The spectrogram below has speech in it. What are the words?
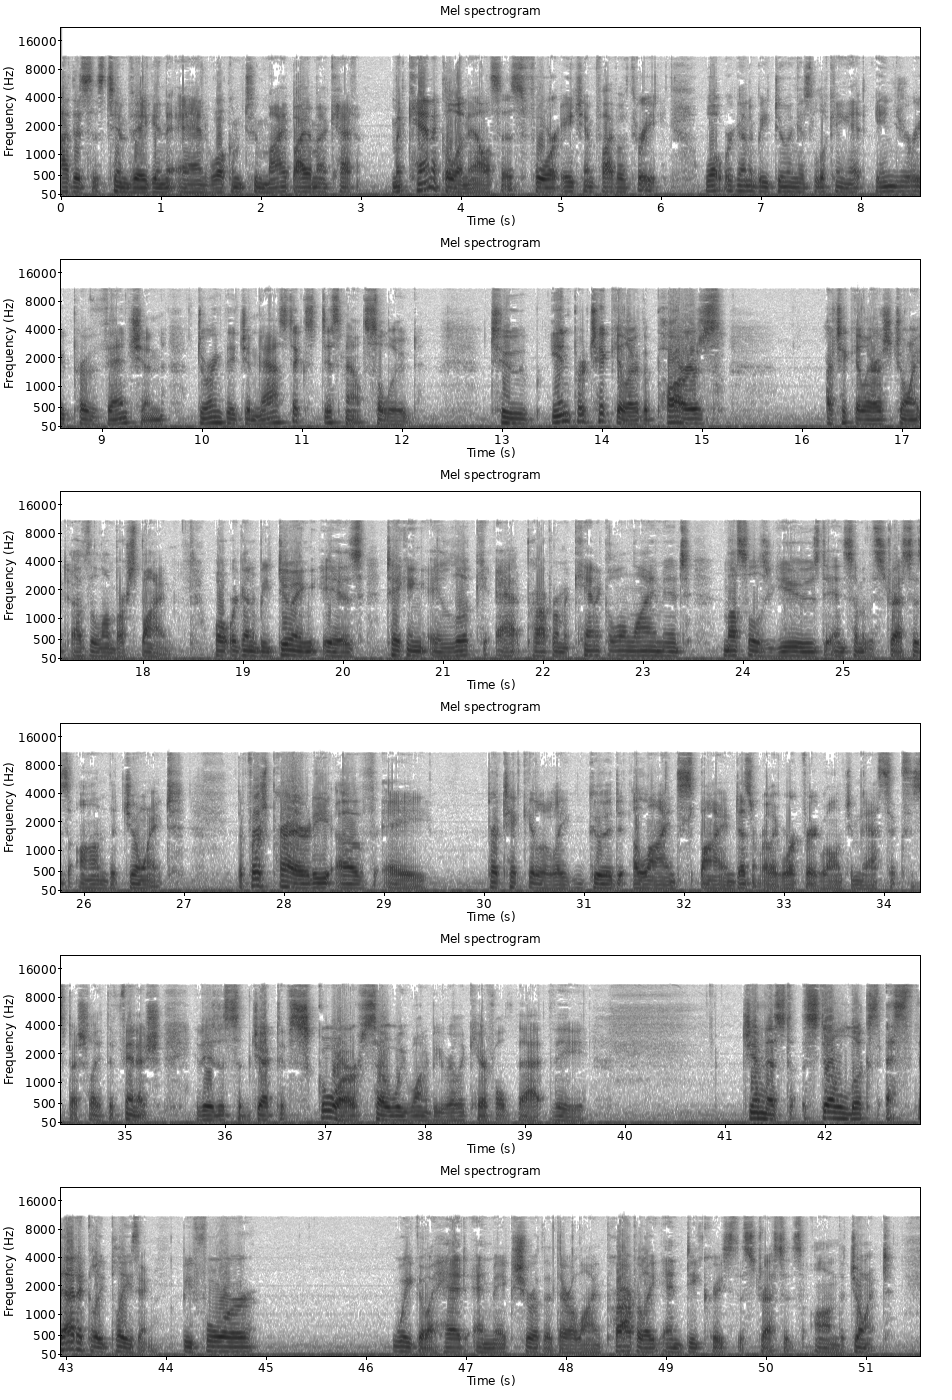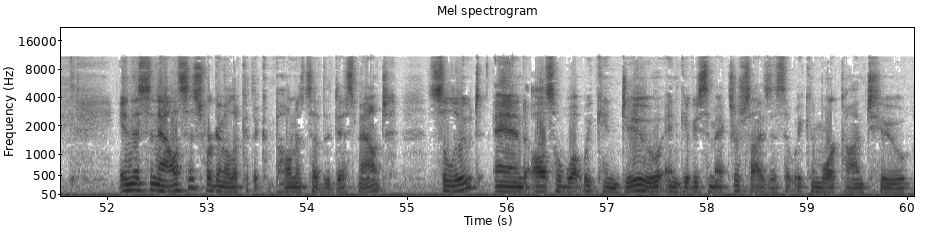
Hi, this is Tim Vagen, and welcome to my biomechanical analysis for HM503. What we're going to be doing is looking at injury prevention during the gymnastics dismount salute to, in particular, the pars articularis joint of the lumbar spine. What we're going to be doing is taking a look at proper mechanical alignment, muscles used, and some of the stresses on the joint. The first priority of a particularly good aligned spine doesn't really work very well in gymnastics, especially at the finish. It is a subjective score, so we want to be really careful that the gymnast still looks aesthetically pleasing before we go ahead and make sure that they're aligned properly and decrease the stresses on the joint. In this analysis, we're going to look at the components of the dismount salute and also what we can do and give you some exercises that we can work on to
